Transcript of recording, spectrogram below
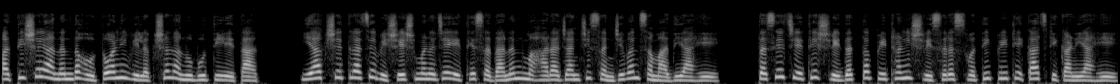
अतिशय आनंद होतो आणि विलक्षण अनुभूती येतात. या क्षेत्राचे विशेष म्हणजे येथे सदानंद महाराजांची संजीवन समाधी आहे. तसेच येथे श्रीदत्त पीठ आणि श्रीसरस्वती पीठ एकाच ठिकाणी आहे.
